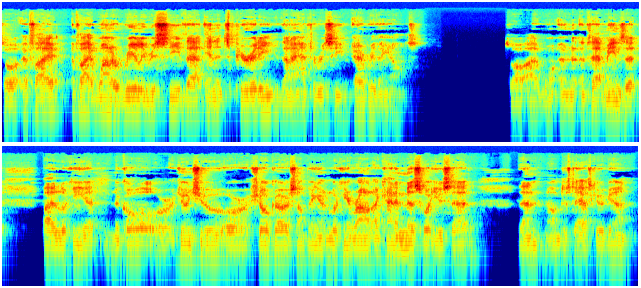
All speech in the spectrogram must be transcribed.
So if I if I want to really receive that in its purity, then I have to receive everything else. So I want, and if that means that by looking at Nicole or Junshu or Shoka or something and looking around, I kind of miss what you said, then I'll just ask you again.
